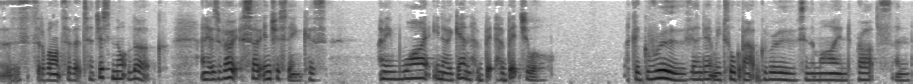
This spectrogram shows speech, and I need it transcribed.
sort of answer that to just not look. And it was very so interesting because, I mean, why, you know, again, habit, habitual like a groove, and don't we talk about grooves in the mind, ruts, and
